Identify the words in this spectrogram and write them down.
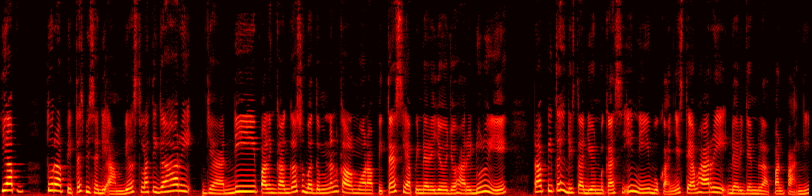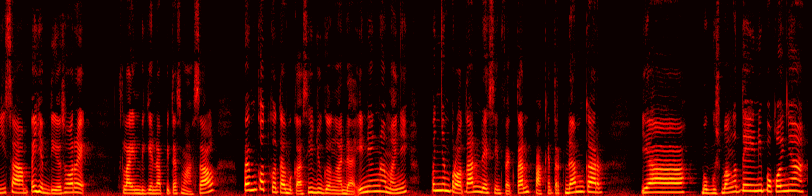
Yap, tuh rapid test bisa diambil setelah tiga hari. Jadi paling kagak sobat temenan kalau mau rapid test siapin dari jauh-jauh hari dulu ya. Rapid test di Stadion Bekasi ini bukannya setiap hari dari jam 8 pagi sampai jam 3 sore. Selain bikin rapid test massal, Pemkot Kota Bekasi juga ngadain yang namanya penyemprotan desinfektan pakai truk damkar. Ya, bagus banget deh ini pokoknya.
